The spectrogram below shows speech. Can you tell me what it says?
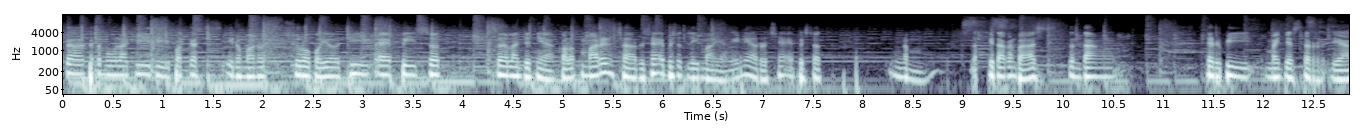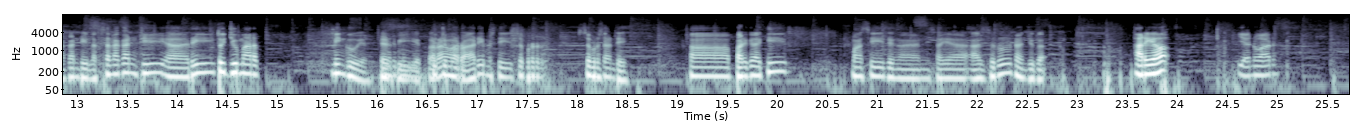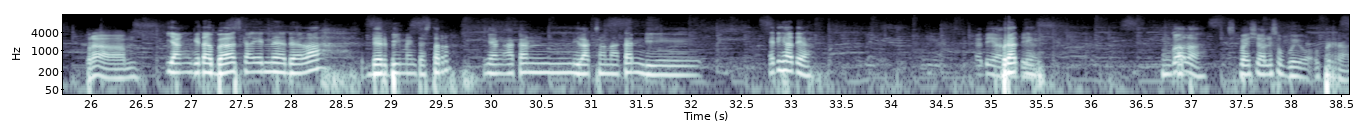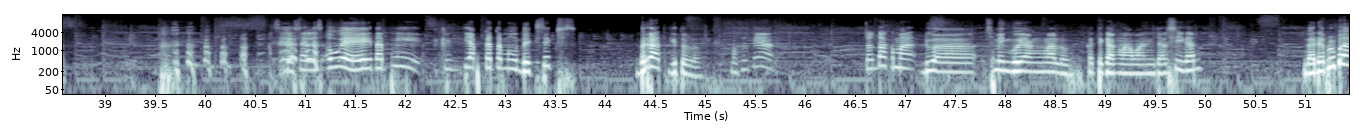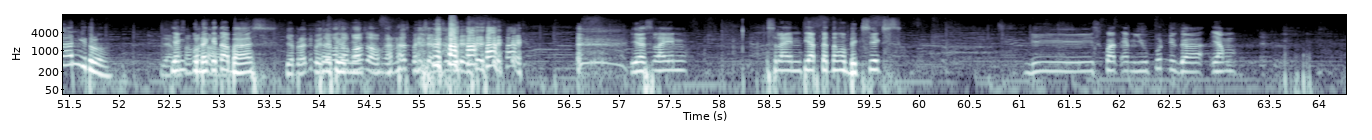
kita ketemu lagi di podcast Inomanut Surabaya di episode selanjutnya. Kalau kemarin seharusnya episode 5, yang ini harusnya episode 6. Kita akan bahas tentang derby Manchester yang akan dilaksanakan di hari 7 Maret. Minggu ya, derby. Hari Minggu, Karena 7 Maret. hari mesti super super Sunday. Uh, balik lagi masih dengan saya Azrul dan juga Aryo, Januar. Bram. yang kita bahas kali ini adalah Derby Manchester yang akan dilaksanakan di Etihad ya. Etihad, Berat Etihad. nih. Enggak lah, spesialis away kok berat. Spesialis away tapi tiap ketemu Big Six berat gitu loh. Maksudnya contoh kema dua seminggu yang lalu ketika ngelawan Chelsea kan nggak ada perubahan gitu loh. Ya, yang kosong-kosong. udah kita bahas. Ya berarti besok Reviewnya. kosong kosong karena spesialis away. Ya selain selain tiap ketemu Big Six di squad MU pun juga yang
